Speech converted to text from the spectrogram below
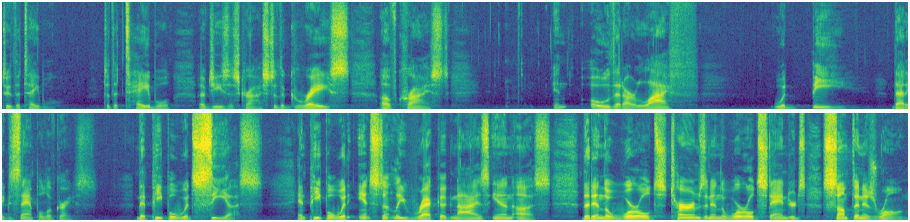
to the table, to the table of Jesus Christ, to the grace of Christ. And oh, that our life would be that example of grace, that people would see us and people would instantly recognize in us that in the world's terms and in the world's standards, something is wrong.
